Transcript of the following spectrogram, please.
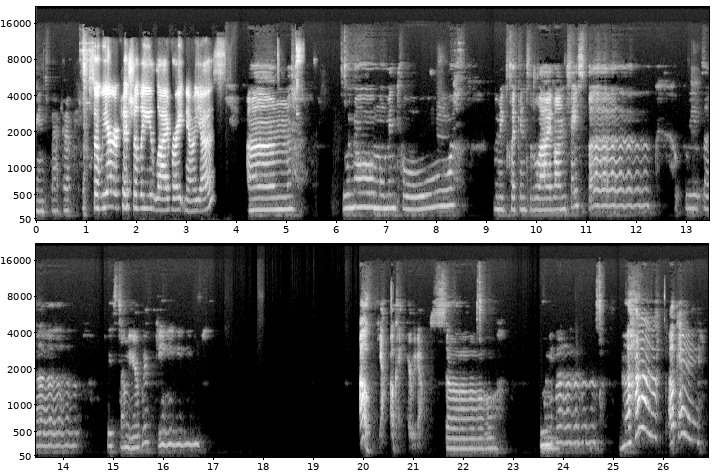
screen's back up. So we are officially live right now, yes? Um, uno momento. Let me click into the live on Facebook. Hopefully it's up. Please tell me you're working. Oh, yeah. Okay, here we go. So, aha, okay.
